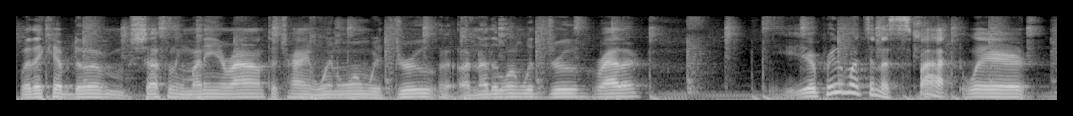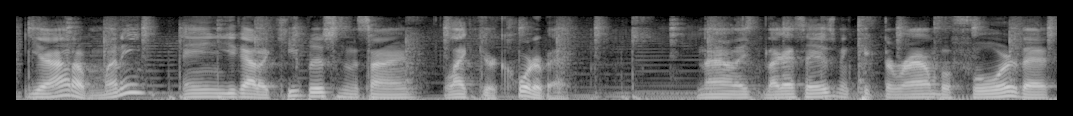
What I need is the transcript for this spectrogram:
where they kept doing shuffling money around to try and win one with Drew, uh, another one with Drew, rather. you're pretty much in a spot where you're out of money and you got a key position to sign like your quarterback. Now, like I said, it's been kicked around before that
